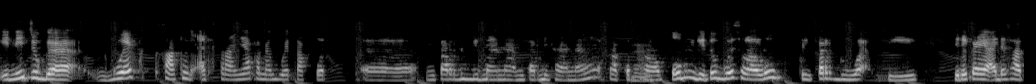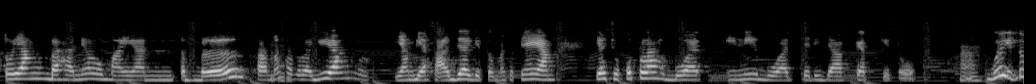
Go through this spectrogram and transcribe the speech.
ini juga gue saking ekstranya karena gue takut eh, ntar di mana ntar di sana takut Hmm. gitu gue selalu prepare dua sih jadi kayak ada satu yang bahannya lumayan tebel sama Hmm. satu lagi yang yang biasa aja gitu maksudnya yang ya cukup lah buat ini buat jadi jaket gitu Hmm. gue itu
